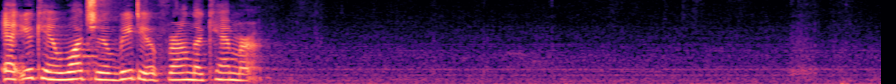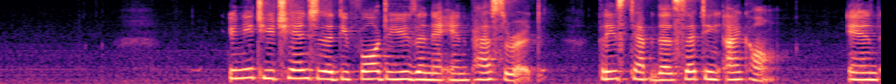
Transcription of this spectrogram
and you can watch a video from the camera. You need to change the default username and password please tap the setting icon and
